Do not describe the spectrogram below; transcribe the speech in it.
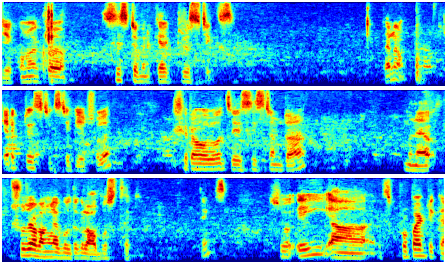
যে কোনো একটা সিস্টেমের ক্যারেক্টারিস্টিক্স তাই না? ক্যারেক্টারিস্টিক্সটা কি আসলে? সেটা হলো যে সিস্টেমটা মানে সোজা বাংলায় বলতে গেলে অবস্থা কি, ঠিক আছে? সো এই প্রপার্টিকে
